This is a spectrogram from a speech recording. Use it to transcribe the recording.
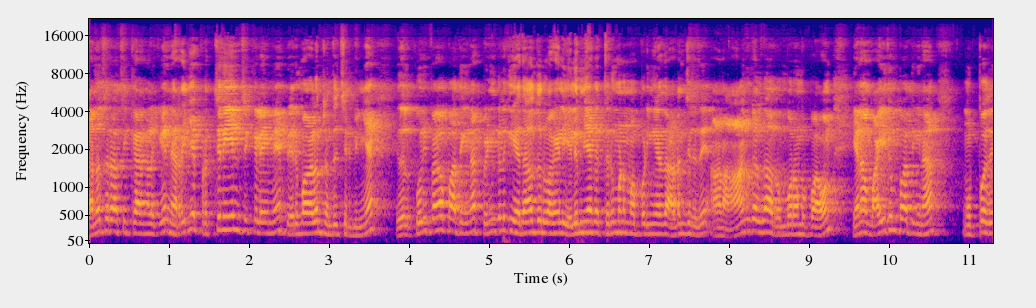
தனுசு ராசிக்காரங்களுக்கு நிறைய பிரச்சனையும் சிக்கலையுமே பெரும்பாலும் சந்திச்சிருப்பீங்க. இதில் குறிப்பாக பார்த்தீங்கன்னா பெண்களுக்கு ஏதாவது ஒரு வகையில் எளிமையாக திருமணம் அப்படிங்கிறது அடைஞ்சிருது. ஆனால் ஆண்கள் தான் ரொம்ப ரொம்ப பாவம். ஏன்னா வயதும் பார்த்தீங்கன்னா முப்பது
